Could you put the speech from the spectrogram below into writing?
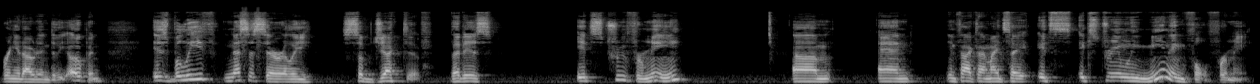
bring it out into the open. Is belief necessarily subjective? That is, it's true for me. Um, and in fact, I might say it's extremely meaningful for me.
